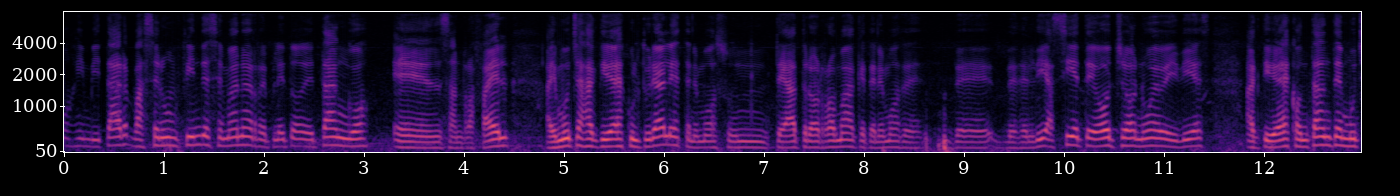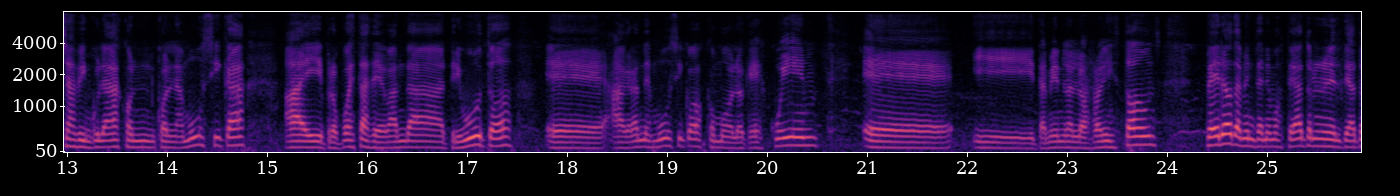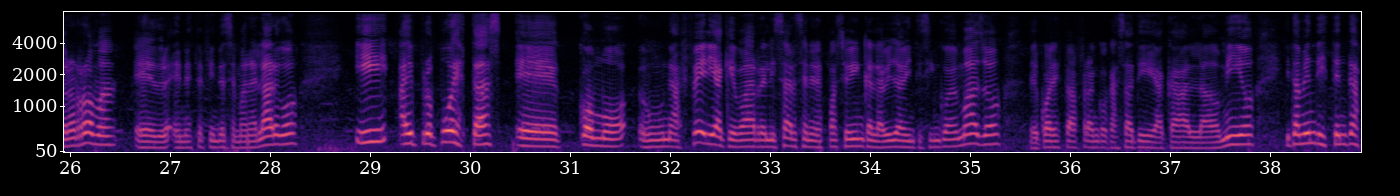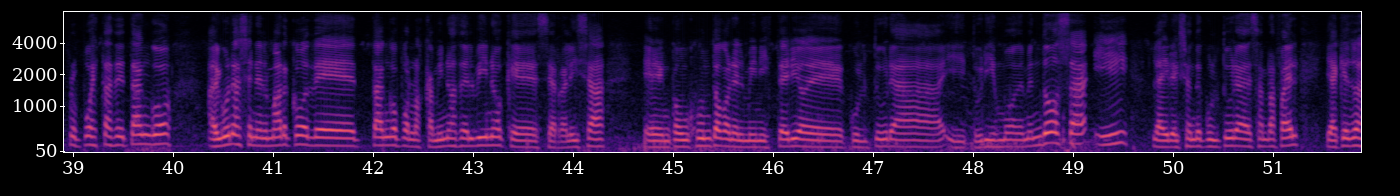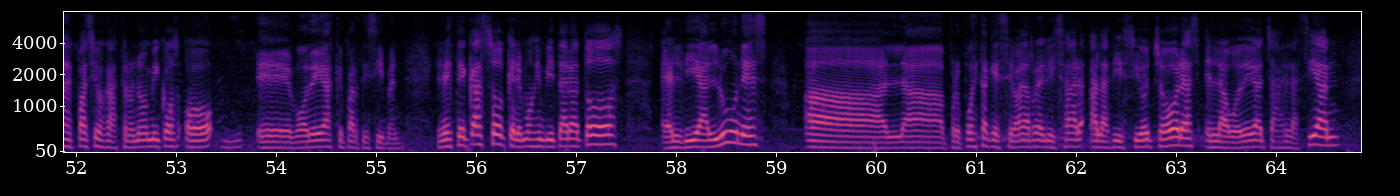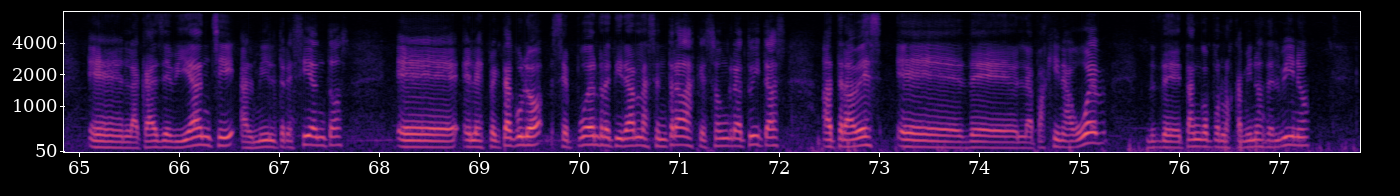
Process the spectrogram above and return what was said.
queremos invitar, va a ser un fin de semana repleto de tango en San Rafael. Hay muchas actividades culturales, tenemos un teatro Roma que tenemos desde el día 7, 8, 9 y 10 actividades constantes, muchas vinculadas con, la música. Hay propuestas de banda tributo eh, a grandes músicos como lo que es Queen eh, y también los Rolling Stones. Pero también tenemos teatro en el Teatro Roma eh, en este fin de semana largo y hay propuestas eh, como una feria que va a realizarse en el Espacio Inca en la Villa 25 de Mayo, del cual está Franco Casati acá al lado mío, y también distintas propuestas de tango, algunas en el marco de Tango por los Caminos del Vino que se realiza en conjunto con el Ministerio de Cultura y Turismo de Mendoza y la Dirección de Cultura de San Rafael y aquellos espacios gastronómicos o eh, bodegas que participen. En este caso queremos invitar a todos el día lunes a la propuesta que se va a realizar a las 18 horas en la bodega Chaslacián, en la calle Bianchi, al 1300. Eh, el espectáculo se pueden retirar las entradas que son gratuitas a través eh, de la página web de Tango por los Caminos del Vino.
